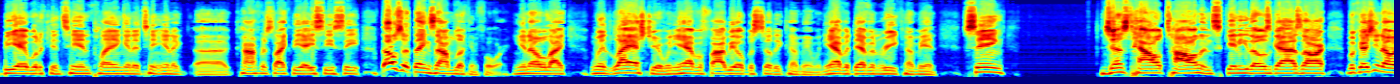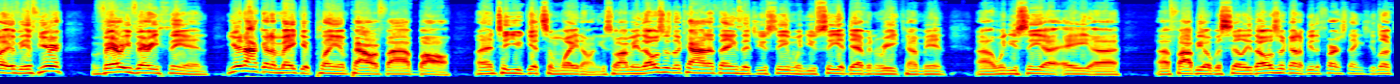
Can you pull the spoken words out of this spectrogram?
be able to contend playing in a t- in a uh, conference like the ACC. Those are things I'm looking for. You know, like when last year when you have a Fabio Basili come in, when you have a Devin Ree come in, seeing just how tall and skinny those guys are. Because you know, if if you're very, very thin, you're not going to make it playing Power Five ball until you get some weight on you. So, I mean, those are the kind of things that you see when you see a Devin Ree come in, uh, when you see a, a, uh, a Fabio Basili. Those are going to be the first things you look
